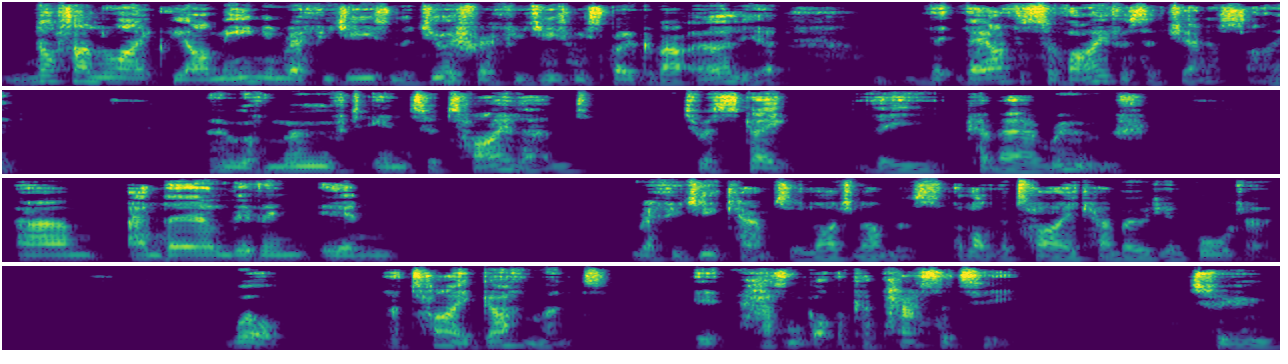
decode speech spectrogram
not unlike the Armenian refugees and the Jewish refugees we spoke about earlier. They are the survivors of genocide who have moved into Thailand to escape the Khmer Rouge. Um, and they're living in refugee camps in large numbers along the Thai-Cambodian border. Well, the Thai government, it hasn't got the capacity to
